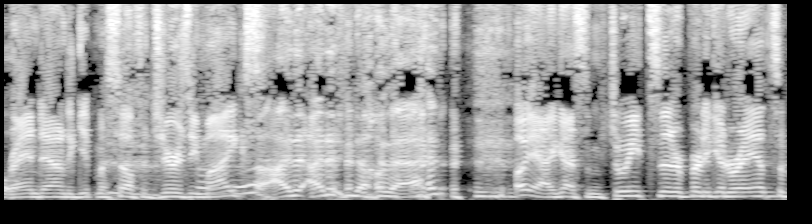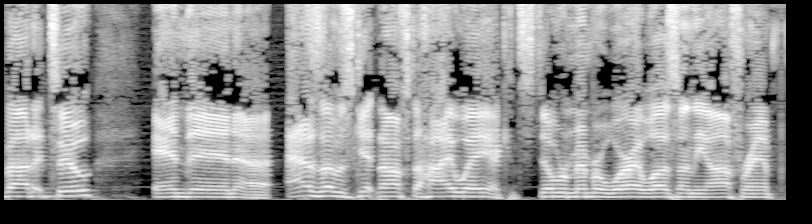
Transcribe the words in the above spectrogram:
Ran down to get myself a Jersey Mike's. I, I didn't know that. Oh yeah, I got some tweets that are pretty good rants about it too. And then uh, as I was getting off the highway, I can still remember where I was on the off ramp.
